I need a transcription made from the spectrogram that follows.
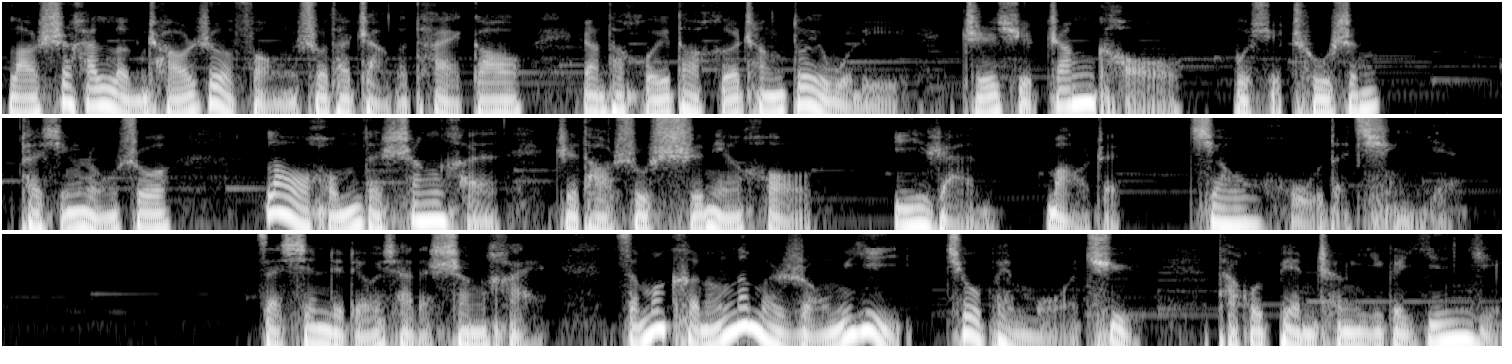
老师还冷嘲热讽说他长得太高，让他回到合唱队伍里只许张口，不许出声。他形容说，烙红的伤痕，直到数十年后依然冒着焦糊的青烟。在心里留下的伤害，怎么可能那么容易就被抹去？它会变成一个阴影，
